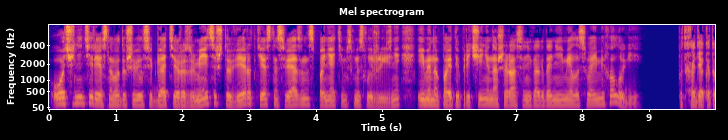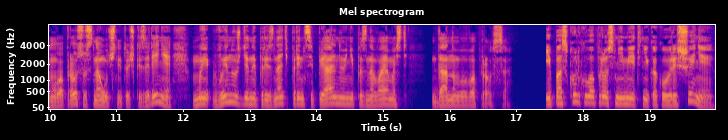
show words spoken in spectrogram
«Очень интересно», — воодушевился Гатти. «Разумеется, что вера тесно связана с понятием смысла жизни. Именно по этой причине наша раса никогда не имела своей мифологии». Подходя к этому вопросу с научной точки зрения, мы вынуждены признать принципиальную непознаваемость данного вопроса. И поскольку вопрос не имеет никакого решения,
